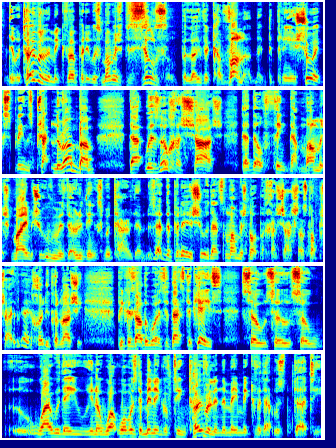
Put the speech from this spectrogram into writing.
they were tovel in the mikveh, but it was mamish bezilzel below the kavana. Like the Pnei Yeshua explains Pshat in the Rambam that there's no chashash that they'll think that mamish mayim shuvim is the only thing that's matar them. Said the Pnei Yeshua that's mamish not the chashash. That's not pshat. Because otherwise, if that's the case, so so so why would they? You know what? What was the meaning of being tovel in the main mikveh that was dirty?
